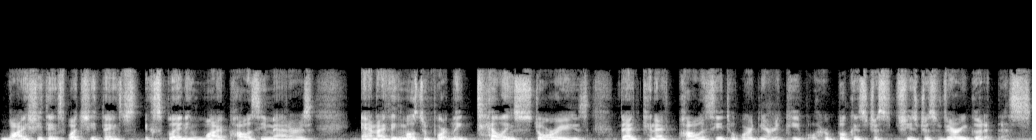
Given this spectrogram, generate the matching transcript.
why she thinks what she thinks, explaining why policy matters, and I think most importantly, telling stories that connect policy to ordinary people. Her book is just she's just very good at this.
